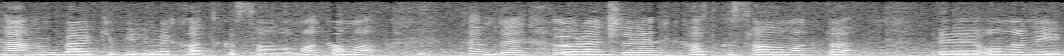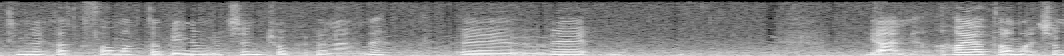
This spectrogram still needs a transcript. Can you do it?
Hem belki bilime katkı sağlamak ama hem de öğrencilere katkı sağlamak da e, onların eğitimine katkı sağlamak da benim için çok önemli. E, ve Yani hayat amacım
